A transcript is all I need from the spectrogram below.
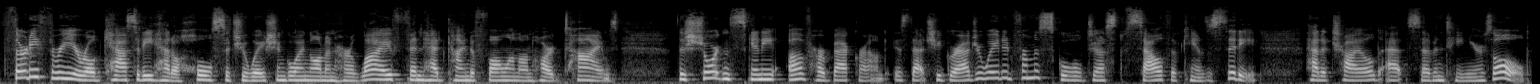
33 year old Cassidy had a whole situation going on in her life and had kind of fallen on hard times. The short and skinny of her background is that she graduated from a school just south of Kansas City, had a child at 17 years old,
